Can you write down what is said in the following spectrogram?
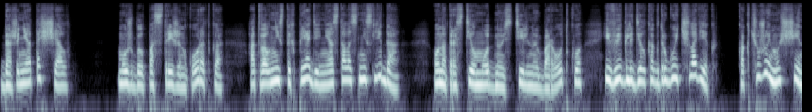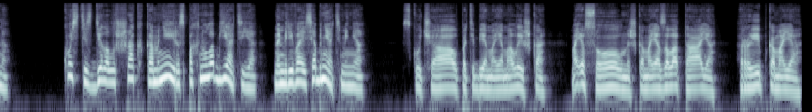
даже не отощал. Муж был пострижен коротко, от волнистых прядей не осталось ни следа. Он отрастил модную стильную бородку и выглядел как другой человек, как чужой мужчина. Костя сделал шаг ко мне и распахнул объятия, намереваясь обнять меня. «Скучал по тебе, моя малышка, мое солнышко, моя золотая, рыбка моя».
